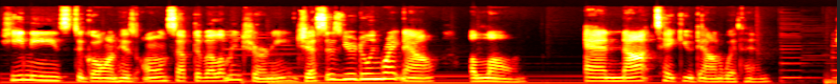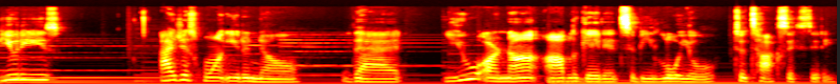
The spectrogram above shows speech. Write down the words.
He needs to go on his own self development journey, just as you're doing right now, alone, and not take you down with him. Beauties, I just want you to know that You are not obligated to be loyal to toxicity.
